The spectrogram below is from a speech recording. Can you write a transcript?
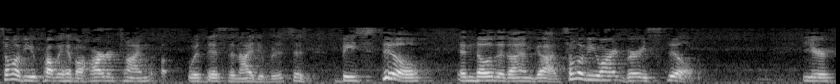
Some of you probably have a harder time with this than I do, but it says, Be still and know that I am God. Some of you aren't very still. You're,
